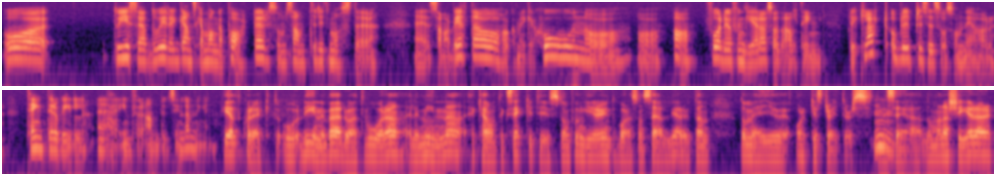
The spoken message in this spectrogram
Och då gissar jag att då är det ganska många parter som samtidigt måste eh, samarbeta och ha kommunikation och, och ja, få det att fungera så att allting blir klart och blir precis så som ni har tänkt er och vill eh, inför anbudsinlämningen. Helt korrekt och det innebär då att våra, eller mina account executives, de fungerar ju inte bara som säljare utan de är ju orchestrators, det vill Mm. säga de managerar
